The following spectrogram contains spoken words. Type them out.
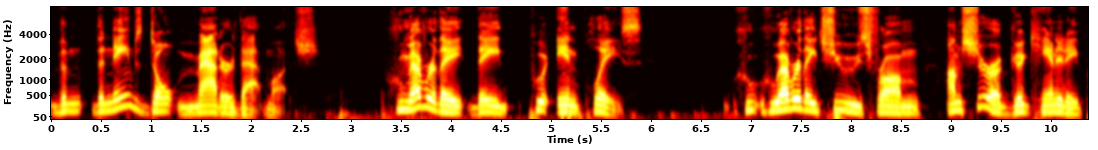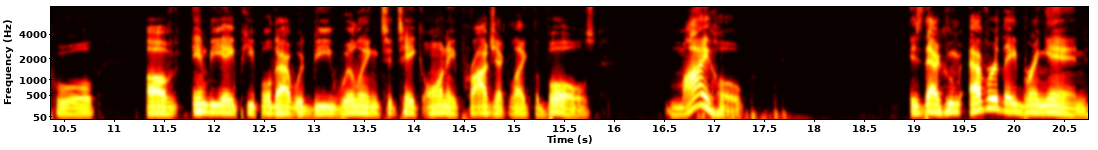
the the names don't matter that much. Whomever they they put in place, who, whoever they choose from, I'm sure a good candidate pool of NBA people that would be willing to take on a project like the Bulls. My hope is that whomever they bring in,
